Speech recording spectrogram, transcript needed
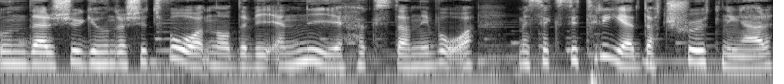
Under 2022 nådde vi en ny högsta nivå med 63 dödsskjutningar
